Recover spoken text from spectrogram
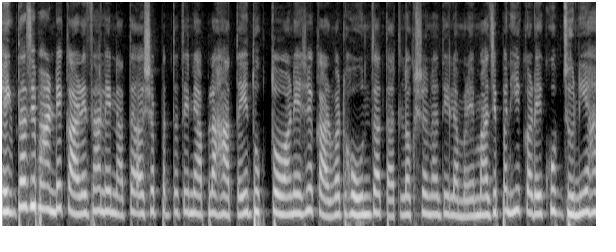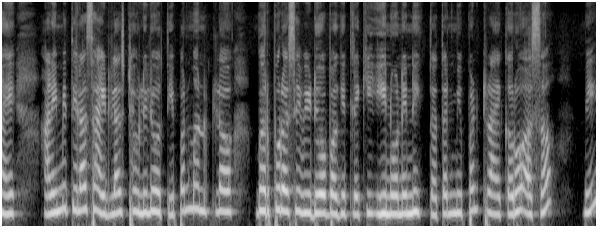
एकदा जे भांडे काळे झाले ना तर अशा पद्धतीने आपला हातही दुखतो आणि असे काळवट होऊन जातात लक्ष न दिल्यामुळे. माझी पण ही कढई खूप जुनी आहे आणि मी तिला साईडलाच ठेवलेली होती. पण म्हटलं भरपूर असे व्हिडिओ बघितले की इनोने निघतं तर मी पण ट्राय करू असं मी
